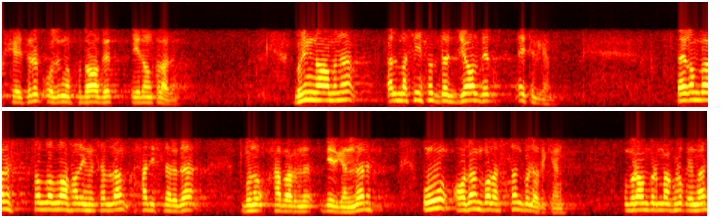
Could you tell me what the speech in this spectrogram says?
kuchaytirib o'zini xudo deb e'lon qiladi. Buning nomini al masihu dajjol deb aytilgan. Payg'ambar sollallohu alayhi vasallam hadislarida buni xabarini berganlar u odam bolasidan bo'ladi ekan. U biron bir maxluq emas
